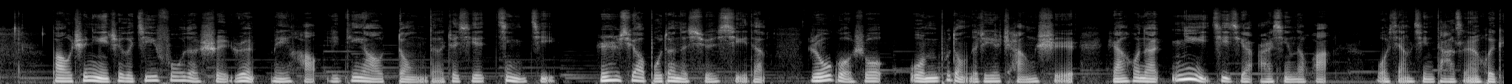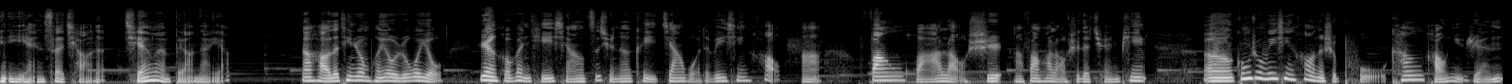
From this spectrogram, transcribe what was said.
保持你这个肌肤的水润美好，一定要懂得这些禁忌。人是需要不断的学习的。如果说我们不懂得这些常识，然后呢逆季节而行的话，我相信大自然会给你颜色瞧的。千万不要那样。那好的，听众朋友，如果有任何问题想要咨询呢，可以加我的微信号啊，芳华老师啊，芳华老师的全拼。嗯，公众微信号呢是普康好女人。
